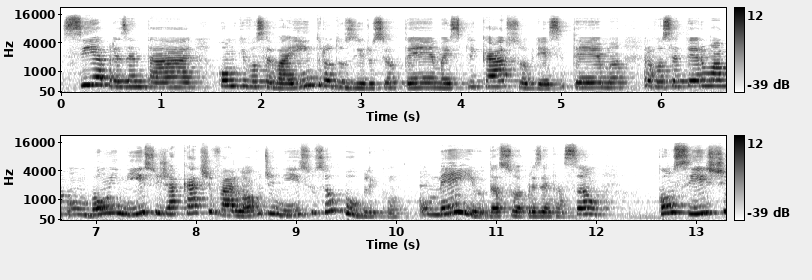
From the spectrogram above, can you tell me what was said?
se apresentar, como que você vai introduzir o seu tema, explicar sobre esse tema, para você ter uma, um bom início e já cativar logo de início o seu público. O meio da sua apresentação consiste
